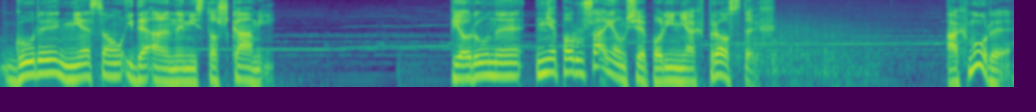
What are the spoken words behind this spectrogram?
Góry nie są idealnymi stożkami. Pioruny nie poruszają się po liniach prostych. A chmury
